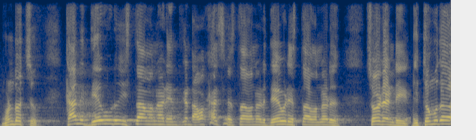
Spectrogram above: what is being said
ఉండొచ్చు. కానీ దేవుడు ఇస్తామన్నాడు ఎందుకంటే అవకాశం ఇస్తామన్నాడు దేవుడు ఇస్తామన్నాడు చూడండి ఈ తొమ్మిదవ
